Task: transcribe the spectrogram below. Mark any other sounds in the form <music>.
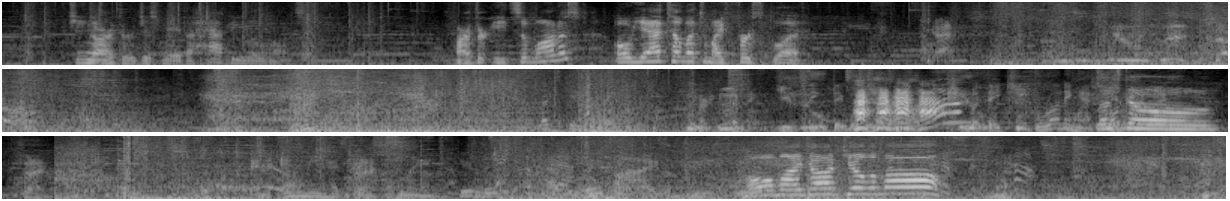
King Arthur just made a happy little monster. Arthur eats Sylvanus? Oh yeah, tell that to my first blood. Let's get ready. You think they ha! but they keep running at. Let's go! An enemy has been slain. Oh my god, kill them all!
